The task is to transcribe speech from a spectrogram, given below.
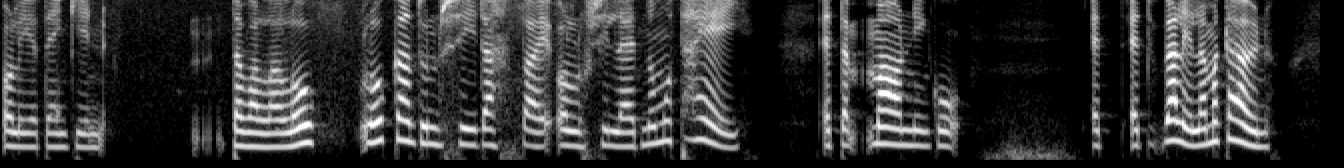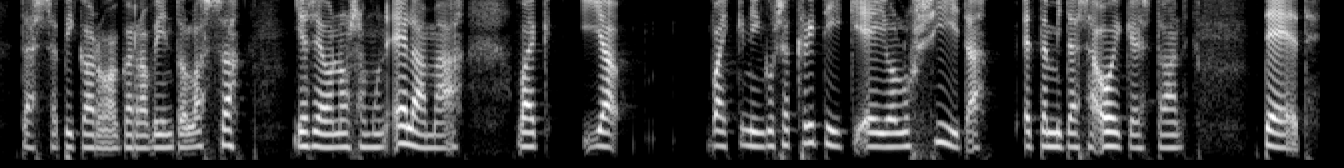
oli jotenkin tavallaan louk- loukkaantunut siitä tai ollut silleen, että no mut hei, että mä oon niinku, että et välillä mä käyn tässä pikaruokaravintolassa ja se on osa mun elämää. Vaik, ja vaikka niin se kritiikki ei ollut siitä, että mitä sä oikeastaan teet,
